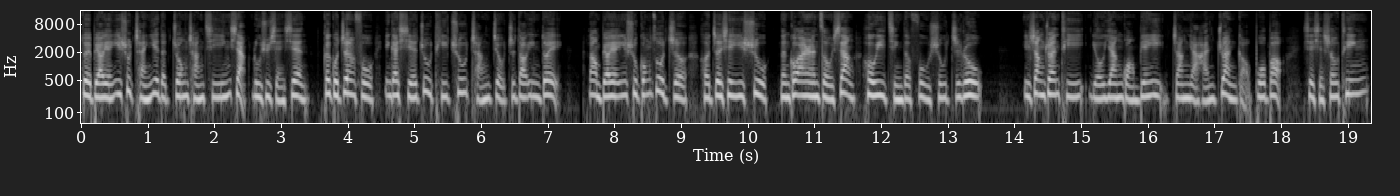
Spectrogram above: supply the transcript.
对表演艺术产业的中长期影响陆续显现，各国政府应该协助提出长久之道应对，让表演艺术工作者和这些艺术能够安然走向后疫情的复苏之路。以上专题由央广编译，张雅涵撰稿播报，谢谢收听。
